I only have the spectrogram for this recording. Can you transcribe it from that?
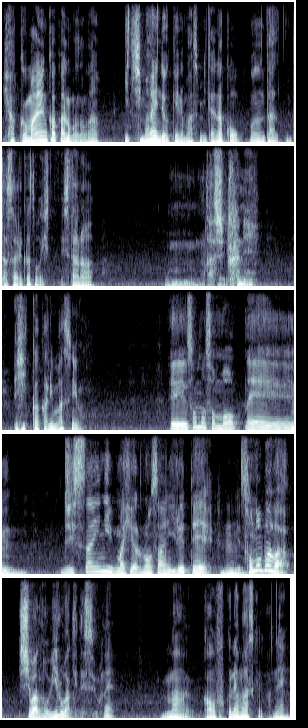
100万円かかるものが1万円で受けれますみたいな広告の出出され方をししたらうん確かに、引っかかりますよ。えーそもそも、えーうん。実際に、まあ、ヒアルロン酸入れて、うん。その場はシワ伸びるわけですよね、まあ顔膨れますけどね。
